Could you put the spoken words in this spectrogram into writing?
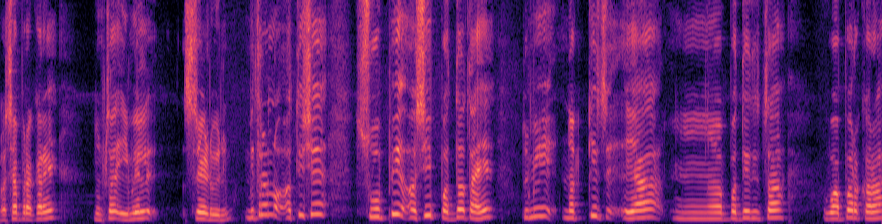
अशा प्रकारे तुमचा ईमेल सेंड होईल. मित्रांनो अतिशय सोपी अशी पद्धत आहे. तुम्ही नक्कीच या पद्धतीचा वापर करा.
